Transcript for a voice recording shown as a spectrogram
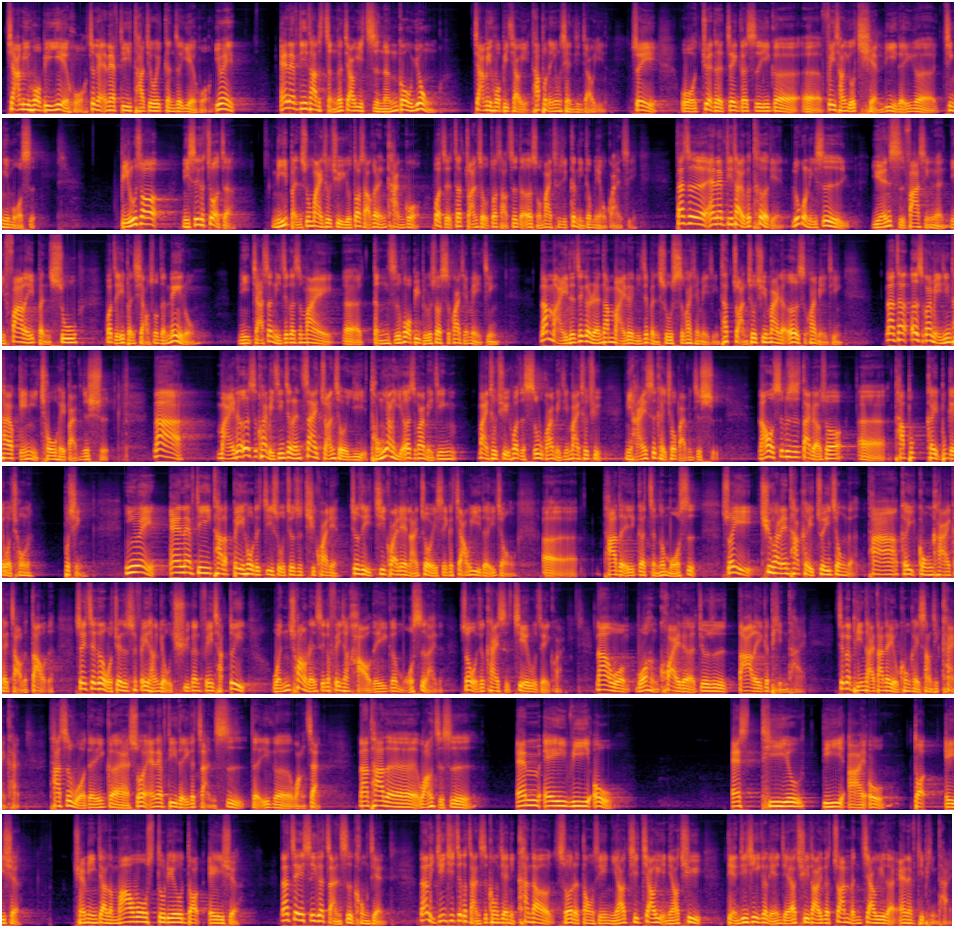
加密货币越火，这个 NFT 它就会跟着越火，因为 NFT 它的整个交易只能够用加密货币交易，它不能用现金交易的，所以我觉得这个是一个呃非常有潜力的一个经营模式。比如说，你是一个作者，你一本书卖出去，有多少个人看过，或者这转手多少只的二手卖出去，跟你都没有关系。但是 NFT 它有个特点，如果你是原始发行人，你发了一本书或者一本小说的内容，你假设你这个是卖呃等值货币，比如说十块钱美金，那买的这个人他买的你这本书十块钱美金，他转出去卖了二十块美金，那这二十块美金他要给你抽回百分之十，那买的二十块美金这人再转手以同样以二十块美金卖出去，或者十五块美金卖出去，你还是可以抽百分之十。然后是不是代表说，呃，他不可以不给我抽呢？不行，因为 NFT 它的背后的技术就是区块链，就是以区块链来作为是一个交易的一种，呃，它的一个整个模式。所以区块链它可以追踪的，它可以公开，可以找得到的。所以这个我觉得是非常有趣，跟非常对文创人是一个非常好的一个模式来的。所以我就开始介入这一块。那我我很快的就是搭了一个平台。这个平台大家有空可以上去看一看，它是我的一个所有 NFT 的一个展示的一个网站。那它的网址是 M A V O S T U D I O dot Asia，全名叫做 Marvel Studio dot Asia。那这是一个展示空间。那你进去这个展示空间，你看到所有的东西，你要去教育，你要去点进去一个链接，要去到一个专门教育的 NFT 平台。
